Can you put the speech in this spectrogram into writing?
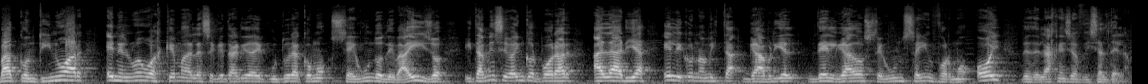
va a continuar en el nuevo esquema de la Secretaría de Cultura como segundo de Bahillo y también se va a incorporar al área el economista Gabriel Delgado, según se informó hoy desde la agencia oficial Telam.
